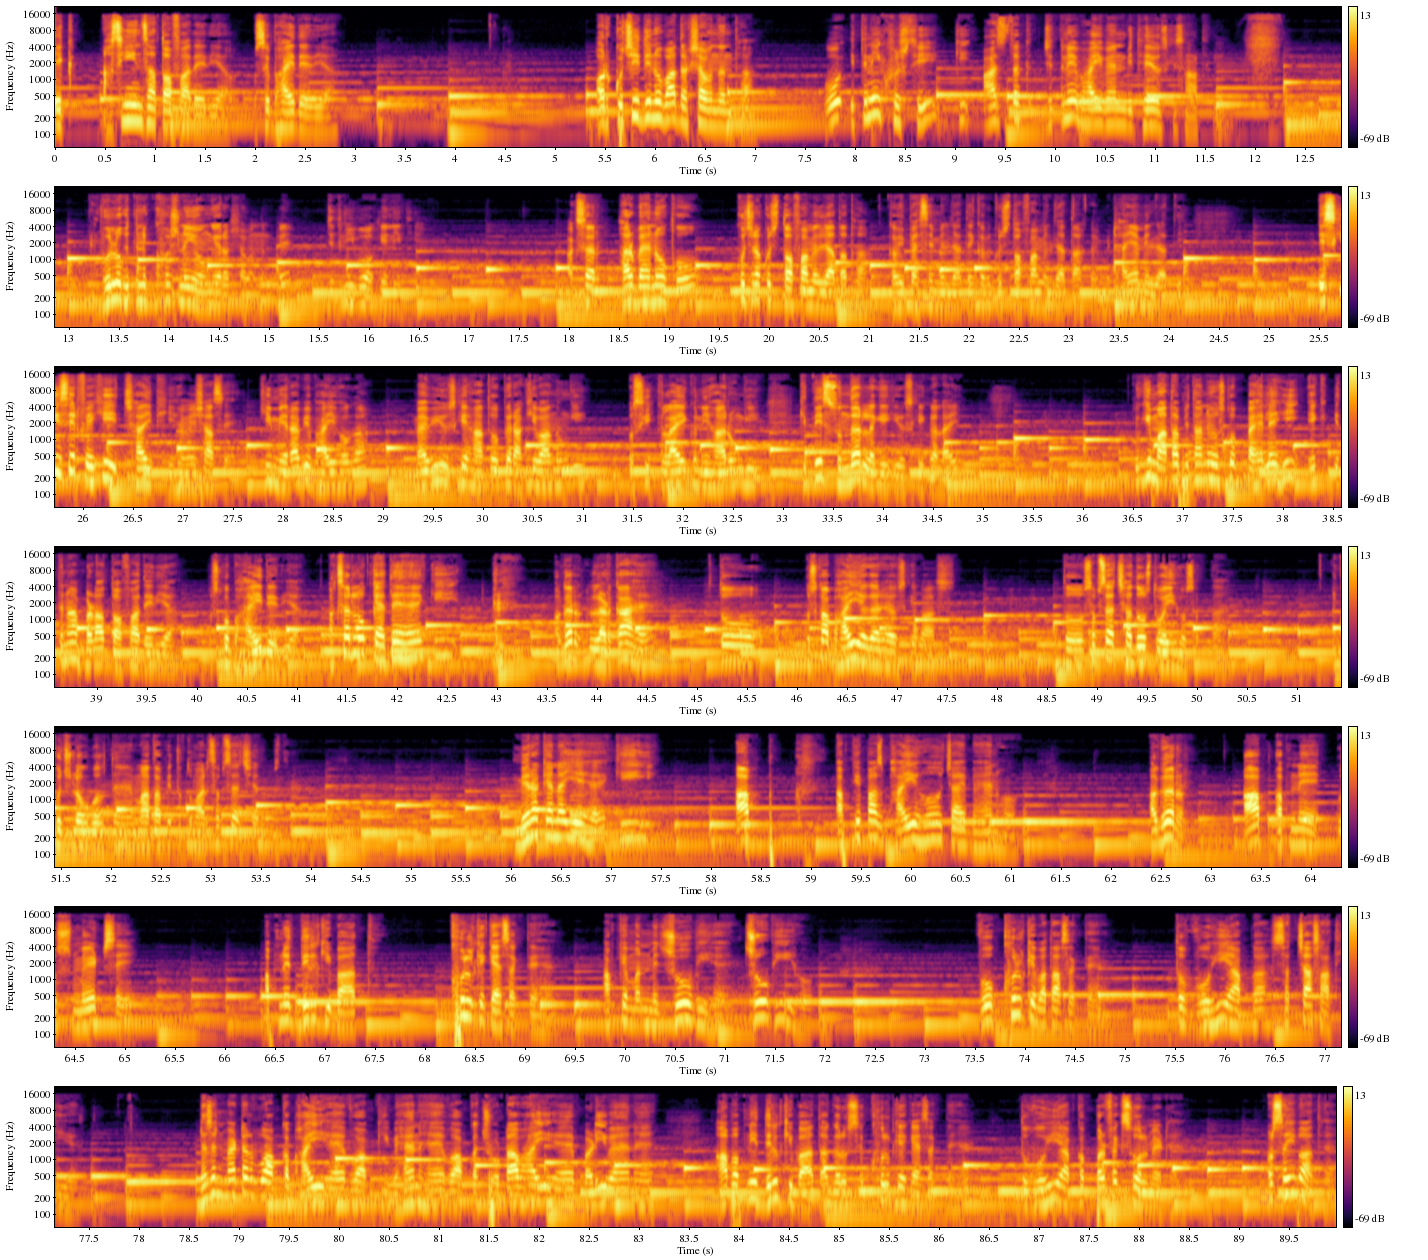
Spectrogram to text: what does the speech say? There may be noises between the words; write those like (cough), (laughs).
एक हसीन सा तोहफा दे दिया, उसे भाई दे दिया। और कुछ ही दिनों बाद रक्षाबंधन था। वो इतनी खुश थी कि आज तक जितने भाई बहन भी थे उसके साथ के वो लोग इतने खुश नहीं होंगे रक्षाबंधन पे जितनी वो अकेली थी। अक्सर हर बहनों को कुछ ना कुछ तोहफा मिल जाता था। कभी पैसे मिल जाते, कभी कुछ तोहफा मिल जाता, कभी मिठाइयाँ मिल जाती। इसकी सिर्फ़ एक ही इच्छा ही थी हमेशा से कि मेरा भी भाई होगा। मैं भी उसके हाथों पर राखी बांधूँगी, उसकी कलाई को निहारूँगी। कितनी सुंदर लगेगी उसकी कलाई। क्योंकि माता पिता ने उसको पहले ही एक इतना बड़ा तोहफा दे दिया, उसको भाई दे दिया। अक्सर लोग कहते हैं कि (clears throat) अगर लड़का है तो उसका भाई अगर है उसके पास तो सबसे अच्छा दोस्त वही हो सकता है। कुछ लोग बोलते हैं माता पिता तुम्हारे सबसे अच्छे दोस्त मेरा कहना यह है कि आप, आपके पास भाई हो, चाहे बहन हो, अगर आप अपने उस मेट से अपने दिल की बात खुल के कह सकते हैं, आपके मन में जो भी है, जो भी हो, वो खुल के बता सकते हैं तो वो ही आपका सच्चा साथी है। डजेंट मैटर वो आपका भाई है, वो आपकी बहन है, वो आपका छोटा भाई है, बड़ी बहन है आप अपनी दिल की बात अगर उससे खुल के कह सकते हैं तो वही आपका परफेक्ट सोलमेट है। और सही बात है,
